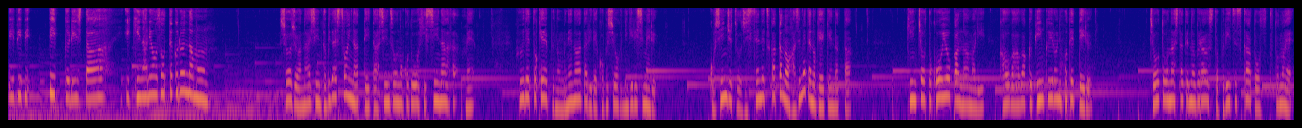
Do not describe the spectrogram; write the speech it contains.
びびびびっくりした。いきなり襲ってくるんだもん。少女は内心飛び出しそうになっていた。心臓の鼓動を必死に眺めフーデッドケープの胸のあたりで拳を握りしめる。護身術を実践で使ったのは初めての経験だった。緊張と高揚感のあまり顔が淡くピンク色にほてっている。上等な仕立てのブラウスとプリーツスカートを整え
